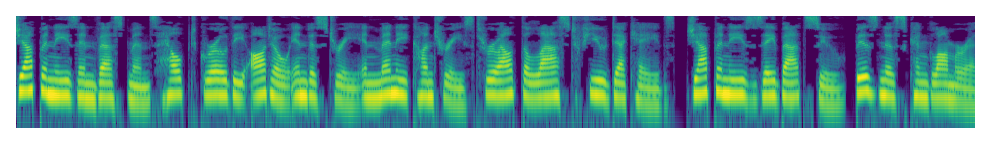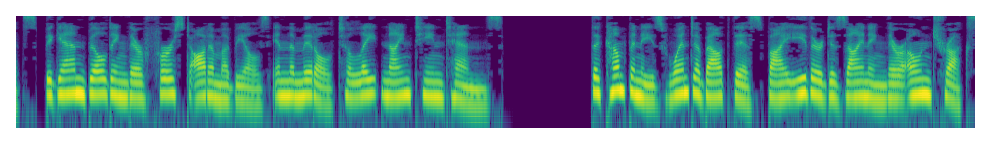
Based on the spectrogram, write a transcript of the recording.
Japanese investments helped grow the auto industry in many countries throughout the last few decades. Japanese zaibatsu business conglomerates began building their first automobiles in the middle to late 1910s. The companies went about this by either designing their own trucks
